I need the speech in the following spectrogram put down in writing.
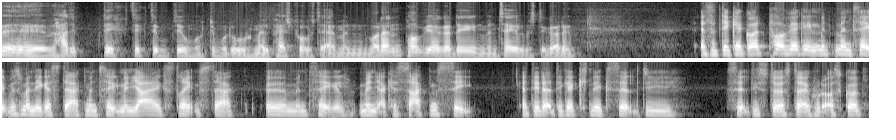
Øh, har de, det, det, det, det, må, det må du melde pas på, hvis det er, men hvordan påvirker det en mentalt, hvis det gør det? Altså, det kan godt påvirke en mentalt, hvis man ikke er stærk mentalt, men jeg er ekstremt stærk øh, mental. Men jeg kan sagtens se, at det der, det kan knække selv de, selv de største. Jeg kunne da også godt,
